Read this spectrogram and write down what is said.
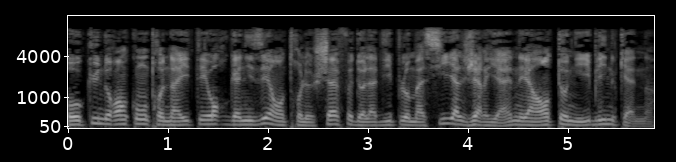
Aucune rencontre n'a été organisée entre le chef de la diplomatie algérienne et Anthony Blinken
